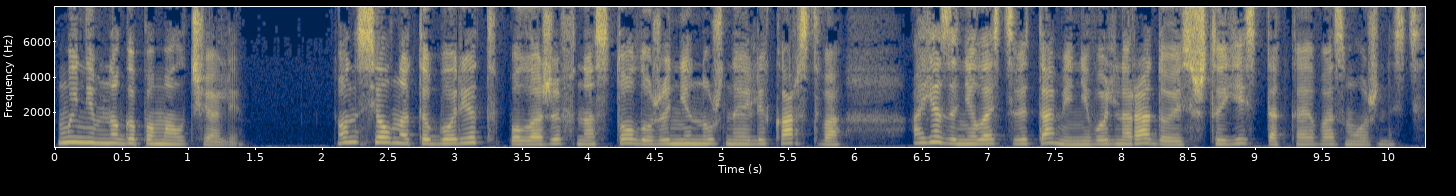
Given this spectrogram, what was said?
Мы немного помолчали. Он сел на табурет, положив на стол уже ненужное лекарство, а я занялась цветами, невольно радуясь, что есть такая возможность.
